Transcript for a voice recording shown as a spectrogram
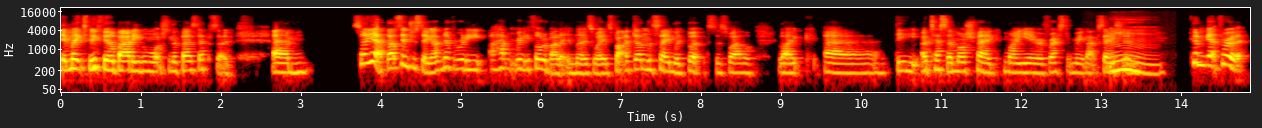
It makes me feel bad even watching the first episode. Um, so yeah, that's interesting. I've never really, I haven't really thought about it in those ways, but I've done the same with books as well. Like uh, the Ottessa Moshfegh, My Year of Rest and Relaxation. Mm. Couldn't get through it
